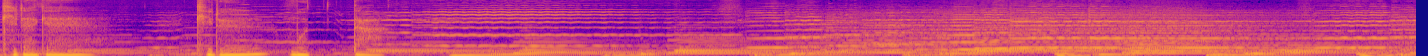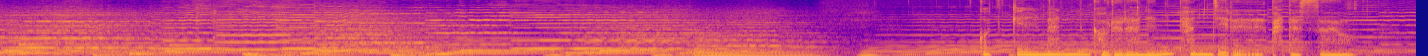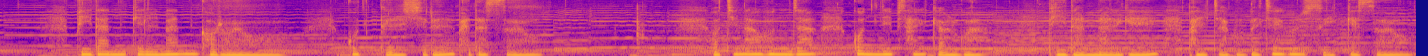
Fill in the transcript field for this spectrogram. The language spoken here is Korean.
길에게 길을 묻 꽃길만 걸으라는 편지를 받았어요. 비단길만 걸어요. 꽃글씨를 받았어요. 어찌나 혼자 꽃잎 살 결과 비단 날개에 발자국을 찍을 수 있겠어요.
